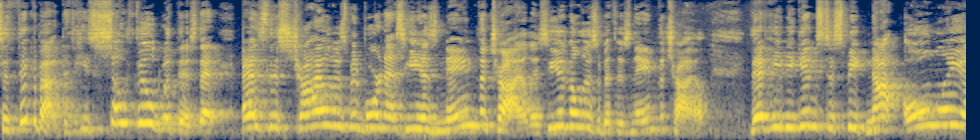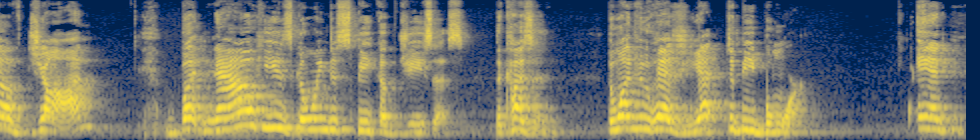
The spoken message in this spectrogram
to think about that he's so filled with this that as this child has been born, as he has named the child, as he and Elizabeth has named the child, that he begins to speak not only of John, but now he is going to speak of Jesus, the cousin, the one who has yet to be born. And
